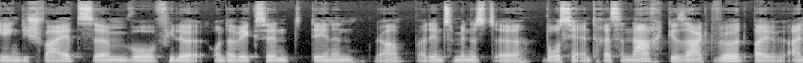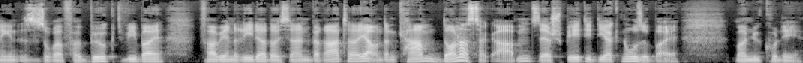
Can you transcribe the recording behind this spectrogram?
gegen die Schweiz, ähm, wo viele unterwegs sind, denen, ja, bei denen zumindest äh, Borussia Interesse nachgesagt wird. Bei einigen ist es sogar verbürgt, wie bei Fabian Rieder durch seinen Berater. Ja, und dann kam Donnerstagabend sehr spät die Diagnose bei Manu Kone.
